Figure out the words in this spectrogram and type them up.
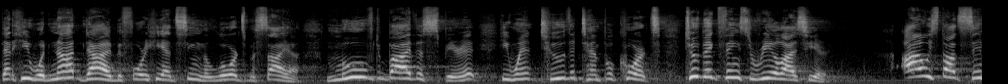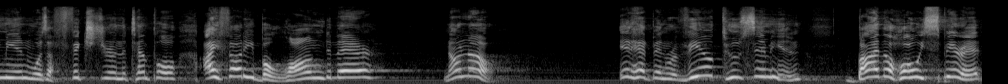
that he would not die before he had seen the Lord's Messiah. Moved by the Spirit, he went to the temple courts. Two big things to realize here. I always thought Simeon was a fixture in the temple. I thought he belonged there. No, no. It had been revealed to Simeon by the Holy Spirit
